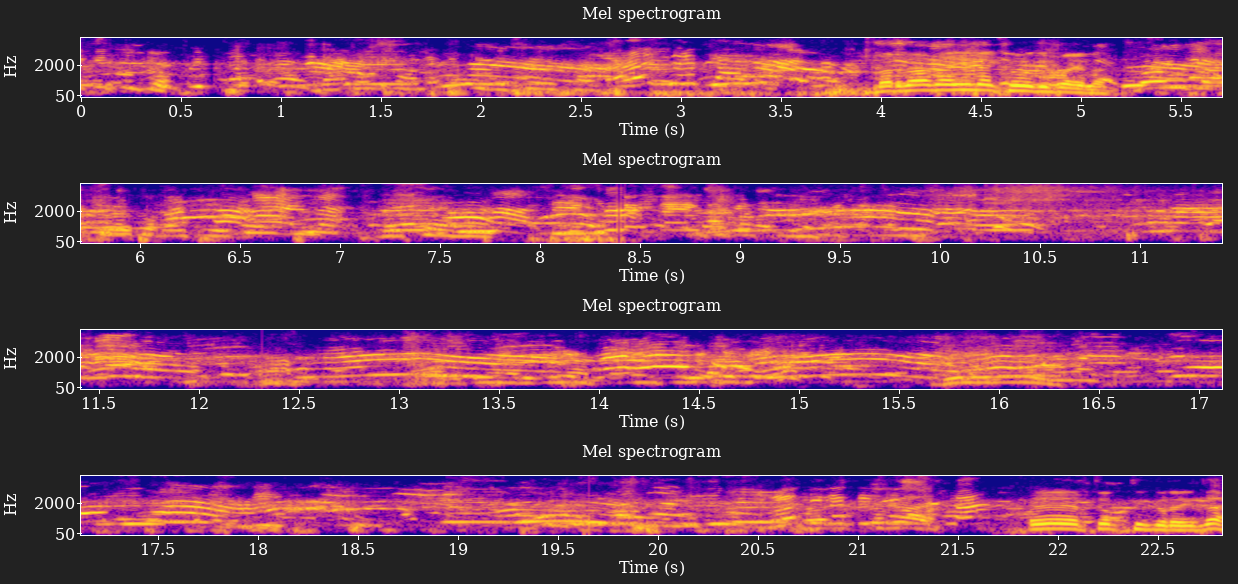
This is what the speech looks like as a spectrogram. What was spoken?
की तुझं बरं दादा हिला खेळू दे पहिला. ए तो तिकडे इथं.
